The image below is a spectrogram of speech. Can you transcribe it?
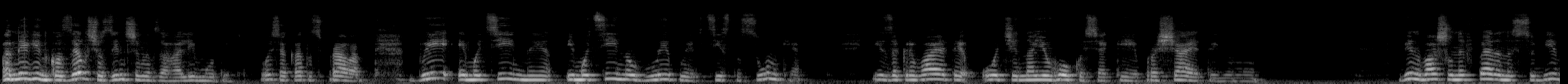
а не він козел, що з іншими взагалі мутить. Ось яка тут справа. Ви емоційно, емоційно влипли в ці стосунки і закриваєте очі на його косяки, прощаєте йому. Він вашу невпевненість в собі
